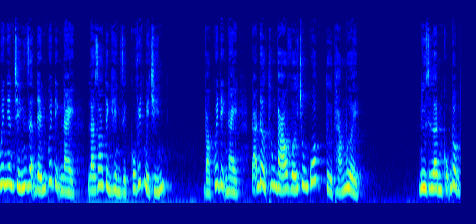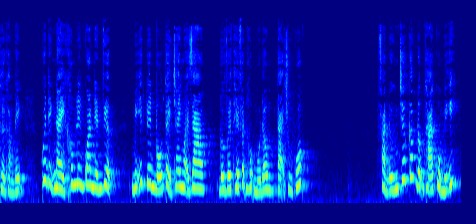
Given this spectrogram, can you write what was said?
nguyên nhân chính dẫn đến quyết định này là do tình hình dịch COVID-19. Và quyết định này đã được thông báo với Trung Quốc từ tháng 10. New Zealand cũng đồng thời khẳng định quyết định này không liên quan đến việc Mỹ tuyên bố tẩy chay ngoại giao đối với Thế vận hội mùa đông tại Trung Quốc. Phản ứng trước các động thái của Mỹ,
